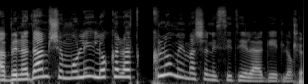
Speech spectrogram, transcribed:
הבן אדם שמולי לא קלט כלום ממה שניסיתי להגיד לו. כן.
